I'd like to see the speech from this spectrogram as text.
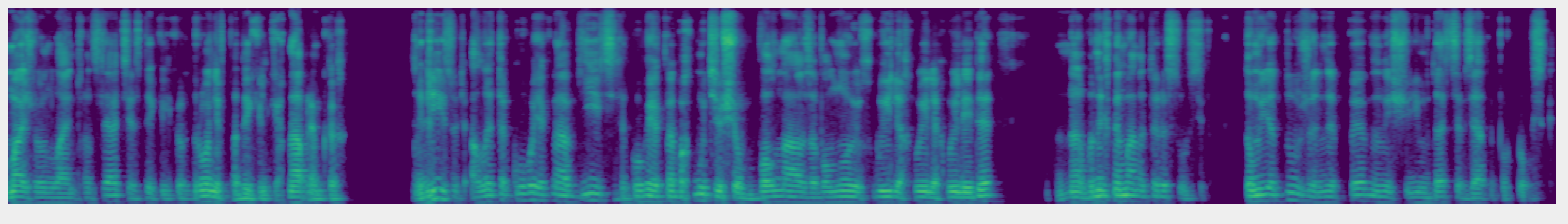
майже онлайн трансляція з декількох дронів по декількох напрямках. Лізуть, але такого, як на Авдіївці, такого, як на Бахмуті, що волна за волною, хвиля, хвиля, хвиля йде, в них немає на те ресурсів. Тому я дуже не впевнений, що їм вдасться взяти Покровськ.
